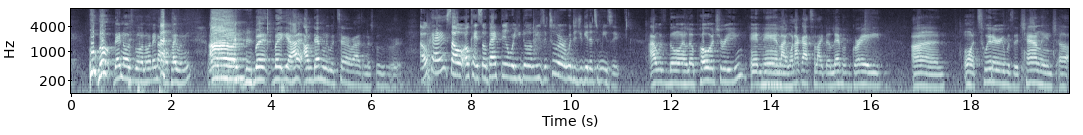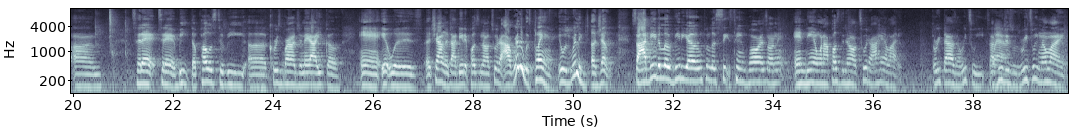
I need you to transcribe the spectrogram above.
boop boop. They know what's going on. They're not gonna play with me. Um, but but yeah, I, I'm definitely with terrorizing the school for real. Okay. So okay, so back then were you doing music too or when did you get into music? I was doing a little poetry, and then like when I got to like the 11th grade, um, on Twitter it was a challenge. Uh, um, to that to that beat, the post to be uh, Chris Brown, Jhené Aiko, and it was a challenge. I did it posting on Twitter. I really was playing. It was really a joke. So I did a little video, put a little 16 bars on it, and then when I posted it on Twitter, I had like 3,000 retweets. Like Wow. he just was retweeting. I'm like,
